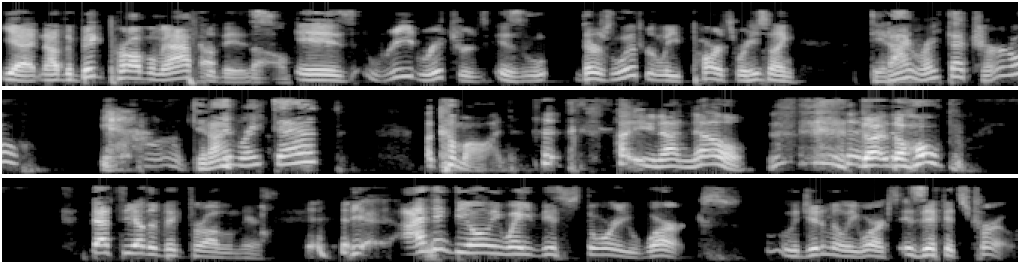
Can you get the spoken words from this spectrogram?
Yeah. Now the big problem after Oh, this no. is Reed Richards is there's literally parts where he's like, "Did I write that journal? Yeah. Did I write that? Uh, come on." How do you not know? the the hope. That's the other big problem here. The, I think the only way this story works, legitimately works, is if it's true.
